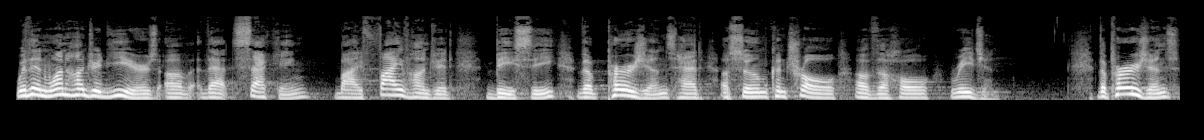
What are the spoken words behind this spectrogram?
Within 100 years of that sacking, by 500 BC, the Persians had assumed control of the whole region. The Persians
